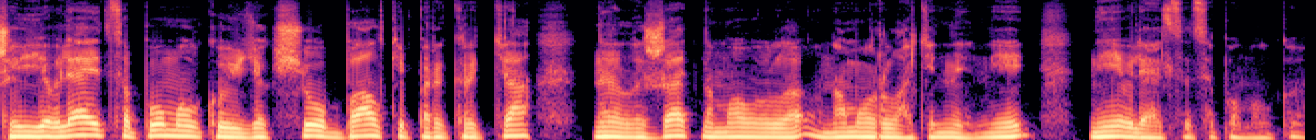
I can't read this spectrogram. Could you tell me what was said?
Чи являється помилкою, якщо балки перекриття не лежать на, на мурлаті? Ні, не, не являється це помилкою.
